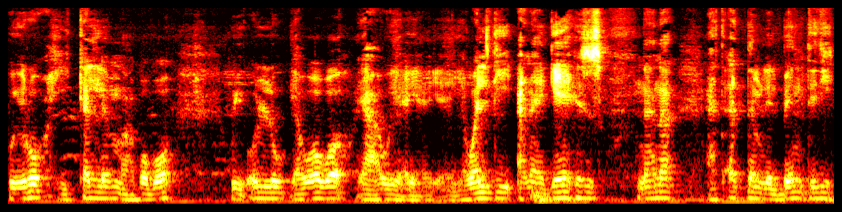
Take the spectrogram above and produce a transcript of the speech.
ويروح يتكلم مع باباه ويقول له يا بابا يا, يا, يا, يا والدي أنا جاهز إن أنا هتقدم للبنت دي.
